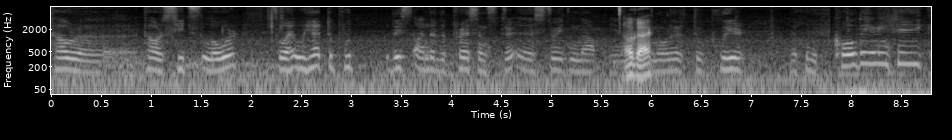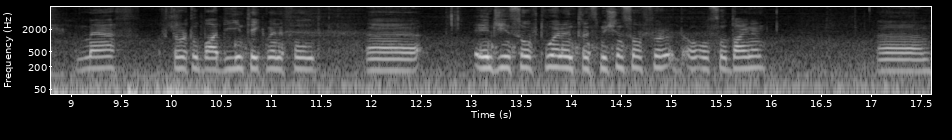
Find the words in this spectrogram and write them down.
tower uh, tower sits lower, so we had to put this under the press and stra- straighten up. You know, Okay. In order to clear the hood. Cold air intake, math, throttle body intake manifold, uh, engine software and transmission software, also Dinan. Um,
